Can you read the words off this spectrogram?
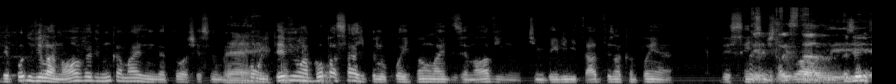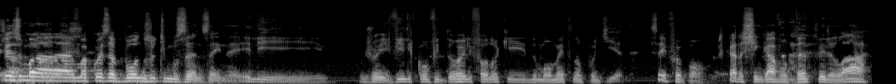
Depois do Vila Nova, ele nunca mais engatou, acho assim. É, Bom, ele teve complicou. uma boa passagem pelo Corripão lá em 19, um time bem limitado, fez uma campanha decente. Mas ele fez uma, uma coisa boa nos últimos anos ainda. Ele, o Joinville convidou, ele falou que do momento não podia, né? Isso aí foi bom. Os caras xingavam tanto ele lá,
